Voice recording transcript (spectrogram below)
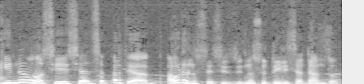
Es que no, si, si- si aparte, a- ahora no sé si no se utiliza tanto,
